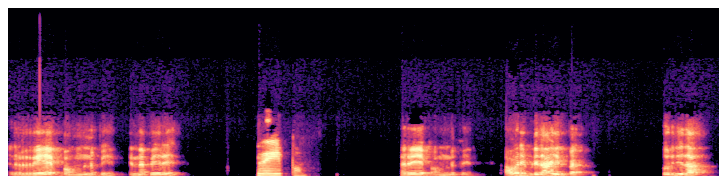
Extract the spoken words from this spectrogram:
ரேப்பம்னு பேர். என்ன பேரு? ரேப்பம். ரேப்பம்னு பேர். அவர் இப்படிதான் இருப்பார் புரிஞ்சுதா?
